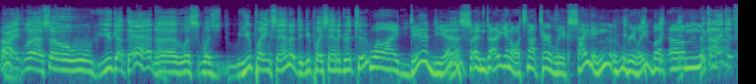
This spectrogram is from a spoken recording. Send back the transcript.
All right. Well, so you got that. Uh, was was you playing Santa? Did you play Santa good too? Well, I did, yes, and uh, you know it's not terribly exciting, really, but um, we can uh, make it.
